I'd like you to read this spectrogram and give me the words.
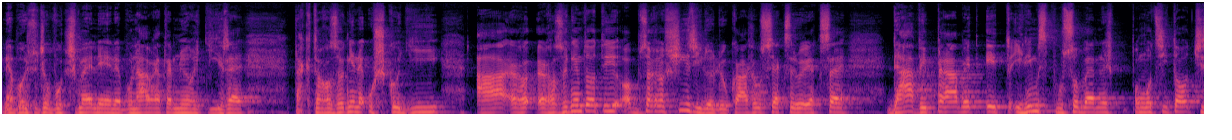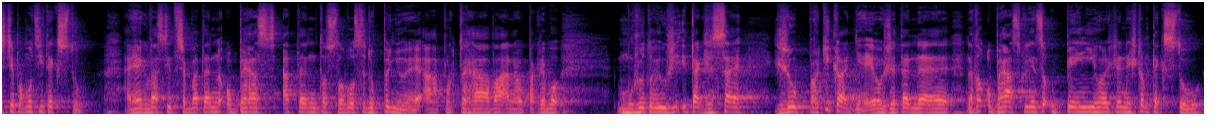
nebo když přečtou Watchmeny, nebo Návrat temného rytíře, tak to rozhodně neuškodí a rozhodně to ty obzory rozšíří. Dokážou si, jak se, jak se dá vyprávět i jiným způsobem, než pomocí toho, čistě pomocí textu. A jak vlastně třeba ten obraz a tento slovo se doplňuje a potrhává a naopak, nebo můžou to využít i tak, že se že jdou protikladně, jo? že ten, eh, na tom obrázku něco jiného než, než v tom textu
